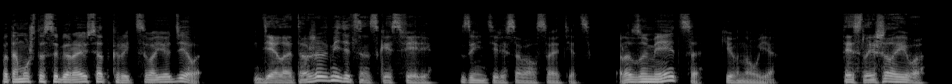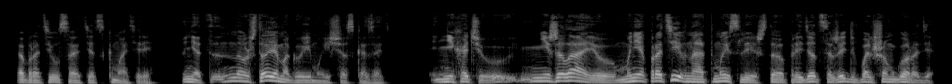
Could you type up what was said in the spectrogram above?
потому что собираюсь открыть свое дело». «Дело тоже в медицинской сфере?» — заинтересовался отец. «Разумеется», — кивнул я. «Ты слышала его?» — обратился отец к матери. «Нет, ну что я могу ему еще сказать? «Не хочу, не желаю, мне противно от мысли, что придется жить в большом городе,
